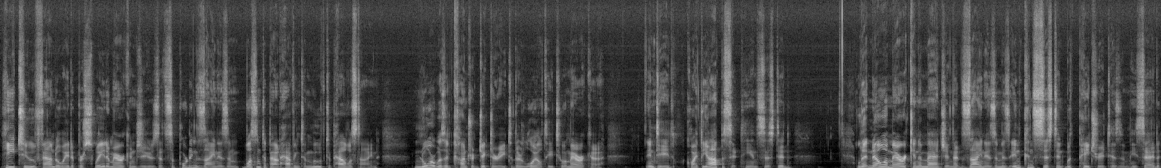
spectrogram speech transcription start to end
He too found a way to persuade American Jews that supporting Zionism wasn't about having to move to Palestine, nor was it contradictory to their loyalty to America. Indeed, quite the opposite, he insisted. Let no American imagine that Zionism is inconsistent with patriotism, he said.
